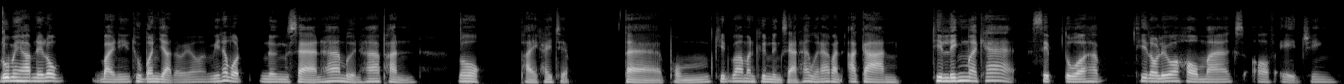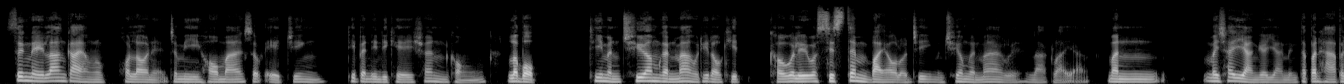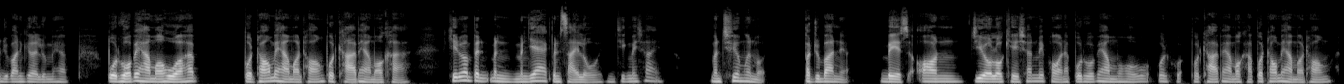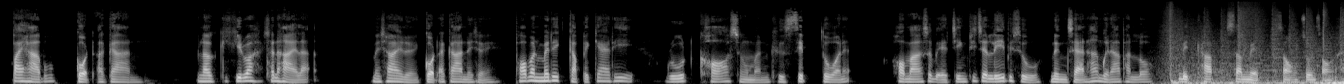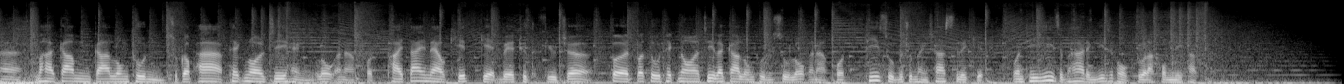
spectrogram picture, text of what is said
รู้ไหมครับในโลกใบนี้ถูกบัญญัติเอาไว้ว่ามีทั้งหมด 1 5 5 5 0 0 0โรคภัยไข้เจ็บ แต่ผมคิดว่ามันคือ 1 5 5 5 0 0 0 อาการที่ลิงก์มาแค่ 10 ตัวครับ ที่เราเรียกว่า hallmarks of aging ซึ่งในร่างกายของคนเราเนี่ยจะมี hallmarks of aging ที่เป็น indication ของระบบที่มันเชื่อมกันมากกว่าที่เราคิด เขาก็เรียกว่า system biology มันเชื่อมกันมากเลยหลากหลายอย่าง มันไม่ใช่อย่างใดอย่างหนึ่ง แต่ปัญหาปัจจุบันคืออะไรรู้ไหมครับ ปวดหัวไปหาหมอหัวครับ ปวดท้องไปหาหมอท้อง ปวดขาไปหาหมอขา คิดว่าเป็นมันมันแยกเป็นไซโล จริงๆ ไม่ใช่ มันเชื่อมกันหมด ปัจจุบันเนี่ย based on geolocation ไม่พอนะ ปวดหัวไปหาหมอหัวปวดปวดขาไปหาหมอขา ปวดท้องไปหาหมอท้อง ไปหาปุ๊บกดอาการ เราคิดว่าฉันหายละไม่ใช่เลย กดอาการเฉยๆเพราะมันไม่ได้กลับไปแก้ที่ root cause ของมันคือ 10 ตัวเนี่ย ฮอมาร์สเบจริงที่จะลีดไปสู่ 155,000 โลกบิดครับ Summit 2025 มหกรรมการลงทุน สุขภาพ เทคโนโลยีแห่งโลกอนาคต ภายใต้แนวคิด Gateway to the Future เปิดประตูเทคโนโลยีและการลงทุนสู่โลกอนาคต ที่ศูนย์ประชุมแห่งชาติสิริกิติ์วันที่ 25-26 ตุลาคมนี้ครับ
